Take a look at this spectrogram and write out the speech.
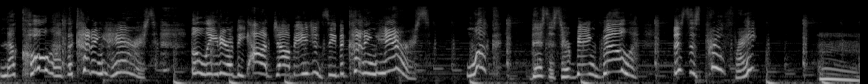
Nicole the Cunning Hares. The leader of the odd job agency, the Cunning Hares. Look, this is her Bangboo. This is proof, right? Hmm.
